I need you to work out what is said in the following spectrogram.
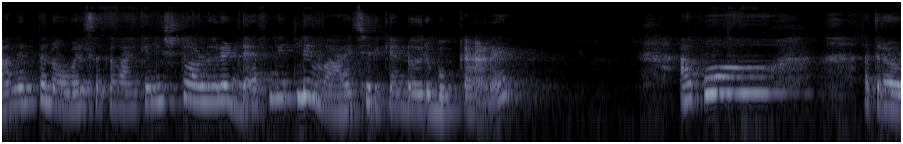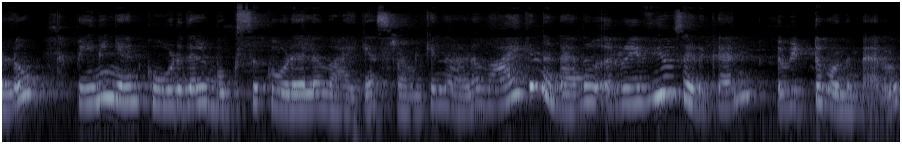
അങ്ങനത്തെ നോവൽസ് ഒക്കെ വായിക്കാൻ ഇഷ്ടമുള്ളവർ ഡെഫിനറ്റ്ലി വായിച്ചിരിക്കേണ്ട ഒരു ബുക്കാണ് അപ്പോൾ അത്രേ ഉള്ളൂ. അപ്പോൾ ഇനി ഞാൻ കൂടുതൽ ബുക്ക്സ് കൂടുതൽ വായിക്കാൻ ശ്രമിക്കുന്നതാണ്. വായിക്കുന്നുണ്ടായിരുന്നു. റിവ്യൂസ് എടുക്കാൻ വിട്ടുപോകുന്നുണ്ടായിരുന്നു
